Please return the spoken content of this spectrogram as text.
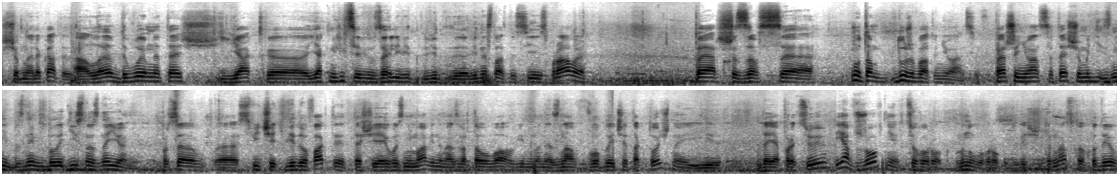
щоб налякати. Але дивує мене те, як, е, як міліція взагалі від, від, віднеслася до цієї справи. Перше за все, ну там дуже багато нюансів. Перший нюанс це те, що ми з ним- були дійсно знайомі. Про це е, свідчать відеофакти. Те, що я його знімав, він на мене звертав увагу, він мене знав в обличчя так точно і де я працюю. Я в жовтні цього року, минулого року, 2014-го, ходив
